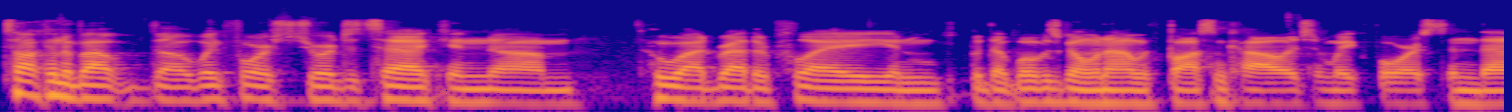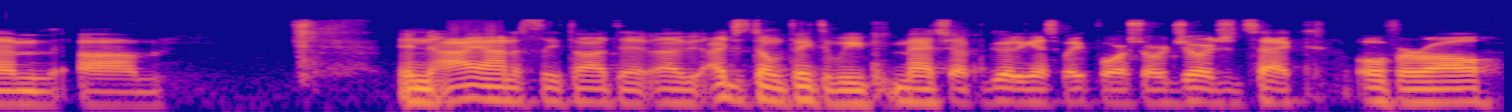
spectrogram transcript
talking about uh, Wake Forest, Georgia Tech, and um, who I'd rather play, and the, what was going on with Boston College and Wake Forest and them. Um, and I honestly thought that uh, I just don't think that we match up good against Wake Forest or Georgia Tech overall.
